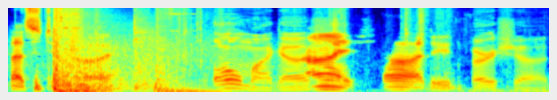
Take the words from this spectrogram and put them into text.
That's too high. Oh my god. Nice shot, dude. First shot.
